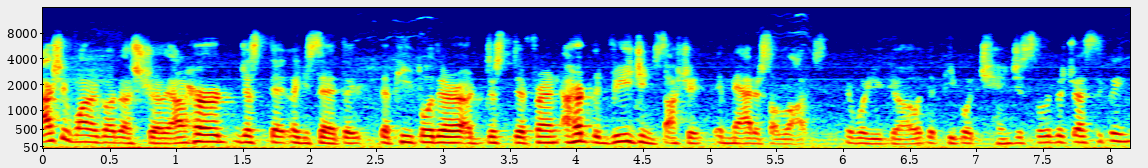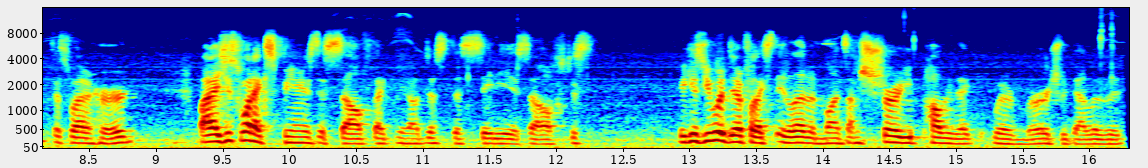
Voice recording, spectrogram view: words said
I actually want to go to Australia. I heard just that, like you said, the, the people there are just different. I heard the regions actually it matters a lot where you go. The people changes a little bit drastically. That's what I heard. But I just want to experience itself, like you know, just the city itself, just because you were there for like 11 months. I'm sure you probably like were merged with that a little bit.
